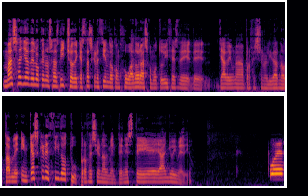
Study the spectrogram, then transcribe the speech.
más allá de lo que nos has dicho, de que estás creciendo con jugadoras, como tú dices, de, ya de una profesionalidad notable, ¿en qué has crecido tú profesionalmente en este año y medio? Pues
